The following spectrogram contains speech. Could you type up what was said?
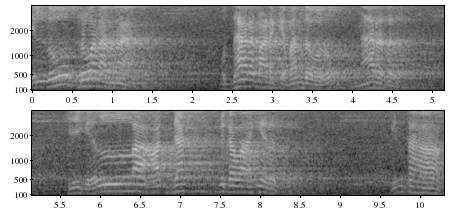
ಇಲ್ಲೂ ಧ್ರುವನನ್ನು ಉದ್ಧಾರ ಮಾಡೋಕ್ಕೆ ಬಂದವರು ನಾರದರು. ಹೀಗೆಲ್ಲ ಆಧ್ಯಾತ್ಮಿಕವಾಗಿ ಇರುತ್ತೆ. ಇಂತಹ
